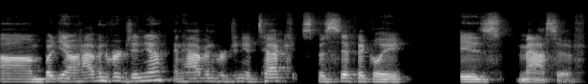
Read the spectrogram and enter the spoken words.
Um, but you know, having Virginia and having Virginia Tech specifically is massive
